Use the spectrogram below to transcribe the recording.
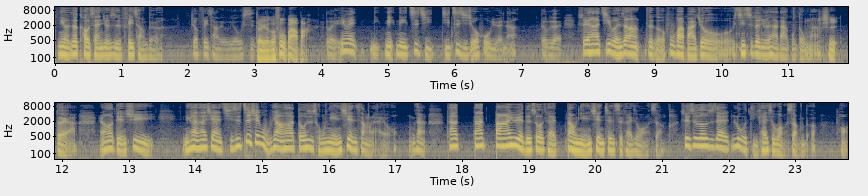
你有这个靠山，就是非常的，就非常的有优势。对，有个富爸爸。对，因为你你你自己你自己就货源啊。对不对？所以他基本上这个富爸爸就金士顿就是他大股东嘛，是对啊。然后点序，你看他现在其实这些股票它都是从年线上来哦。你看他他八月的时候才到年线正式开始往上，所以这都是在落底开始往上的。好、哦，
